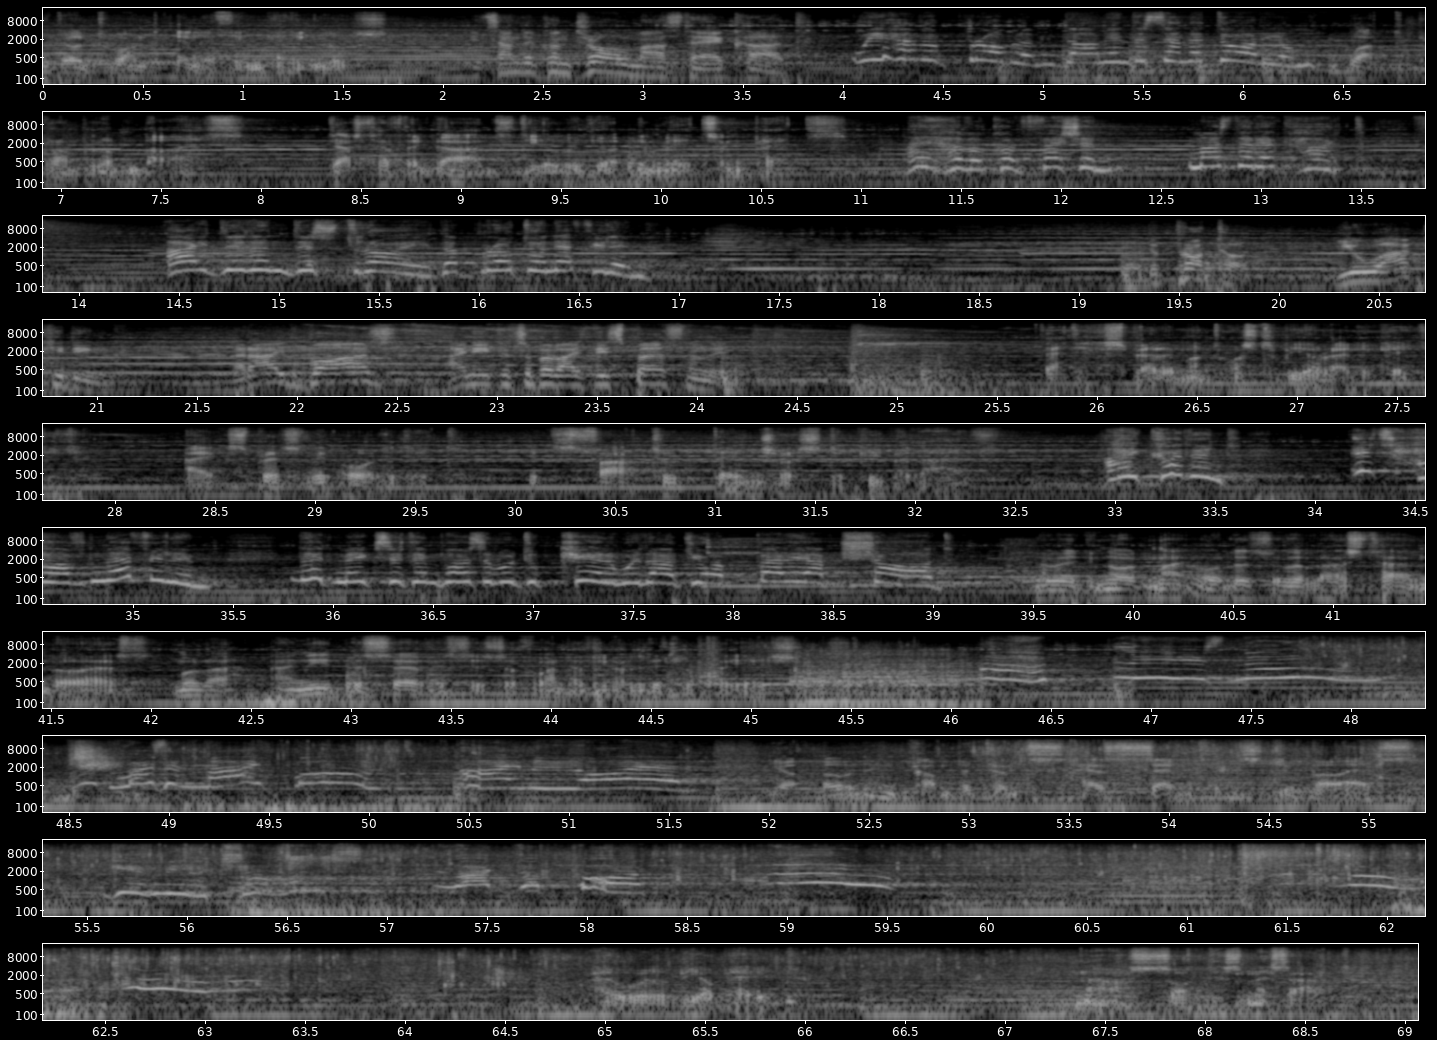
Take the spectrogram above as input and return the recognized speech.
We don't want anything getting loose. It's under control, Master Eckhardt. We have a problem down in the sanatorium. What problem, Boaz? Just have the guards deal with your inmates and pets. I have a confession, Master Eckhardt. I didn't destroy the Proto-Nephilim. The Proto. You are kidding. Right, Boaz? I need to supervise this personally. That experiment was to be eradicated. I expressly ordered it. It's far too dangerous to keep alive. I couldn't. It's half Nephilim. That makes it impossible to kill without your Periapt shard. You ignored my orders for the last time, Boaz. Muller, I need the services of one of your little creations. Ah, please, no! It wasn't my fault! I'm loyal! Your own incompetence has sentenced you, Boaz. Give me a chance! Not the pot! I will be obeyed. Now sort this mess out.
